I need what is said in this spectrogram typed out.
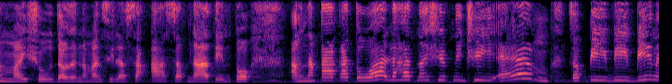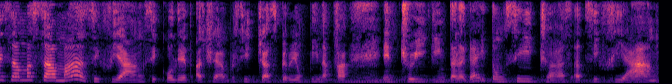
may showdown na naman sila sa asap natin to. Ang nakakatuwa, lahat ng ship ni GM sa PBB, nagsama-sama. Si Fiang, si Kulit, at syempre si Jazz. Pero yung pinaka-intriguing talaga, itong si Jazz at si Fiang.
